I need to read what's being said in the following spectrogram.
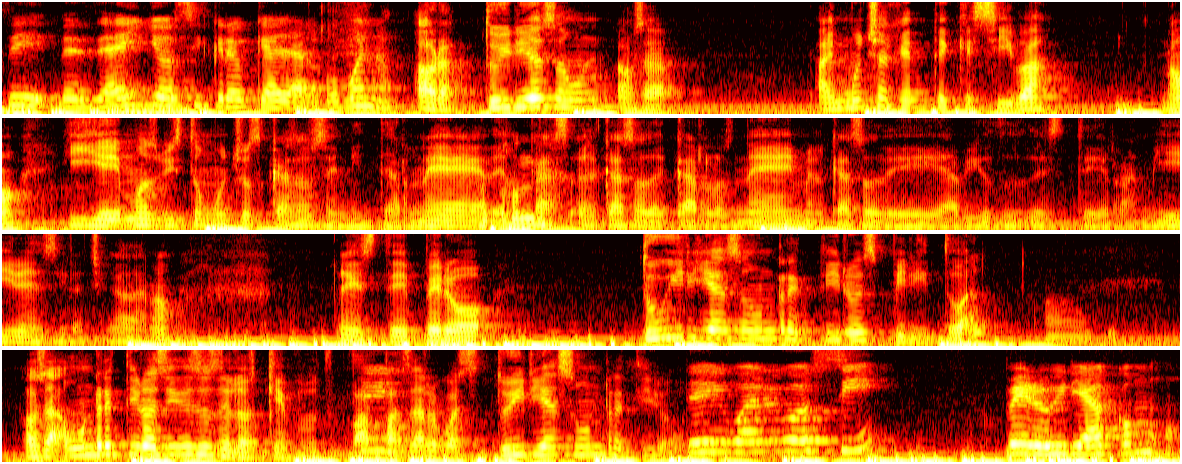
sí, desde ahí yo sí creo que hay algo bueno. Ahora, tú irías a un, o sea, hay mucha gente que sí va, ¿no? Y hemos visto muchos casos en internet, ¿A el caso, el caso de Carlos Name, el caso de Abiud de este Ramírez y la chingada, ¿no? Este, pero ¿tú irías a un retiro espiritual? O sea, un retiro así de esos de los que pues, va Sí. a pasar algo así. ¿Tú irías a un retiro? Te digo algo, sí, pero iría como.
